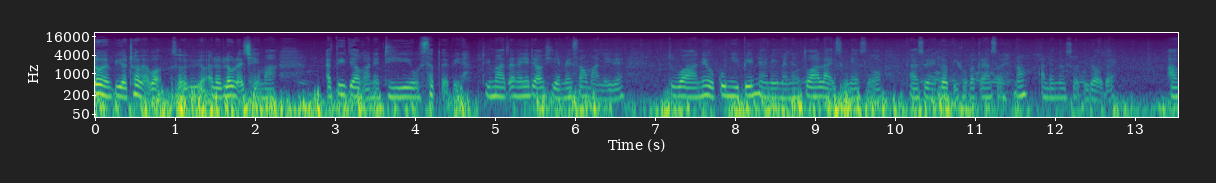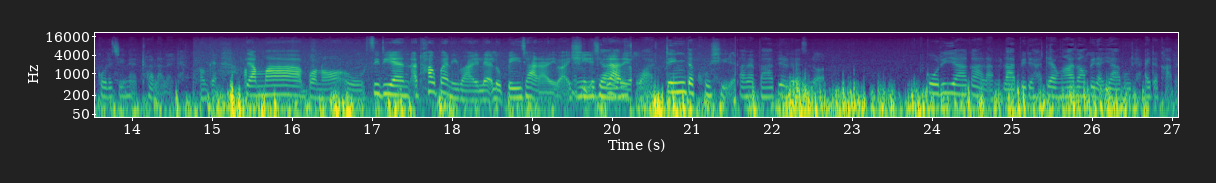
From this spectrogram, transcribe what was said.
လွတ်ရင်ပြီးတော့ထွက်မယ်ပေါ့ဆိုပြီးတော့အဲ့လိုလုပ်နေတဲ့အချိန်မှာအတိတယောက်ကနေဒီကိုဆက်သွယ်ပေးတာဒီမှာတငယ်ချင်းတယောက်ရှိတယ်မဲဆောက်မှာနေတယ် သူကနေကိုကူညီပေးနိုင်လိမ့်မယ်နဲ့သွားလိုက်ဆိုလဲဆိုတော့ဒါဆိုရင်လွတ်ပြီးဟိုဘက်ကန်းဆိုရင်နော်အဲ့လိုမျိုးဆိုပြီးတော့ပဲအာကိုတချင်းနဲ့ထွက်လာလိုက်တာဟုတ်ကဲ့ဆရာမပေါ့နော်ဟို CDN အထောက်ပံ့နေပါလေအဲ့လိုပေးကြတာတွေပါရှိတယ်အဲ့ဒါတွေဟိုတင်းတစ်ခုရှိတယ်ဒါပေမဲ့ဘာဖြစ်လဲဆိုတော့ကိုရီးယားကလာလာပေးတဲ့ဟာတယောက်9000ပေးတာရဘူးတဲ့အဲ့တခါပဲ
